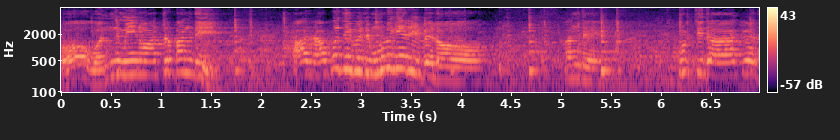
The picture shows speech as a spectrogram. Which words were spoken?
ಓ, ಒಂದು ಮೀನು ಮಾತ್ರ ಬಂದಿ. ಆದ್ರೆ ಅಬದಿ ಬದಿ ಮುಳುಗೇರಿ ಬೇಲೋ? ಅಂದೆ, ಕುಡ್ತಿದ? ಕೇಳ್ದ.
